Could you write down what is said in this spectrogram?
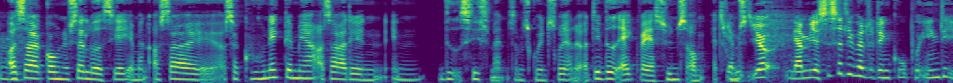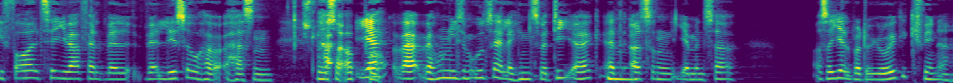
Mm. Og så går hun jo selv ud og siger, jamen, og så, øh, og så kunne hun ikke det mere, og så var det en, en hvid cismand, som skulle instruere det. Og det ved jeg ikke, hvad jeg synes om, at hun... Jamen, jo, jamen, jeg synes alligevel, at det er en god pointe i forhold til i hvert fald, hvad, hvad Lizzo har, har sådan... Slået sig op ja, på. Hvad, hvad hun ligesom udtaler hendes værdier, ikke? At, mm. og sådan, jamen så... Og så hjælper du jo ikke kvinder.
